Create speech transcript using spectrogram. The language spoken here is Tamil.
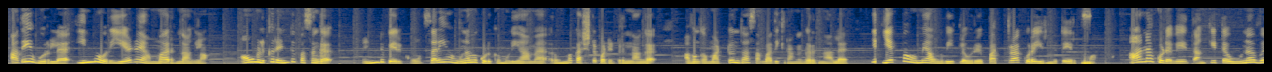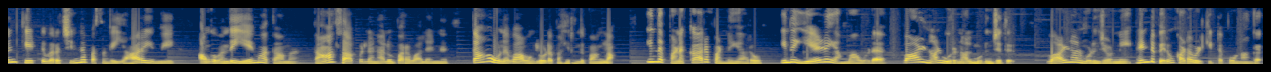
அதே ஊரில் இன்னொரு ஏழை அம்மா இருந்தாங்களாம். அவங்களுக்கு ரெண்டு பசங்க. ரெண்டு பேருக்கும் சரியா உணவு கொடுக்க முடியாம ரொம்ப கஷ்டப்பட்டுட்டு இருந்தாங்க. அவங்க மட்டும்தான் சம்பாதிக்கிறாங்கிறதுனால எப்பவுமே அவங்க வீட்டில் ஒரு பற்றாக்குறை இருந்துட்டே இருக்குமா ஆனா கூடவே தங்கிட்ட உணவுன்னு கேட்டு வர சின்ன பசங்க யாரையுமே அவங்க வந்து ஏமாத்தாம தான் சாப்பிடலனாலும் பரவாயில்லன்னு தான் உணவை அவங்களோட பகிர்ந்துப்பாங்களாம். இந்த பணக்கார பண்ணையாரும் இந்த ஏழை அம்மாவோட வாழ்நாள் ஒரு நாள் முடிஞ்சது. வாழ்நாள் முடிஞ்ச உடனே ரெண்டு பேரும் கடவுள் கிட்ட போனாங்க.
